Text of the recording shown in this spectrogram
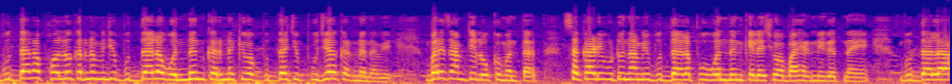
बुद्धाला फॉलो करणं म्हणजे बुद्धाला वंदन करणं किंवा बुद्धाची पूजा करणं नव्हे. बरेच आमचे लोक म्हणतात सकाळी उठून आम्ही बुद्धाला वंदन केल्याशिवाय बाहेर निघत नाही. बुद्धाला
